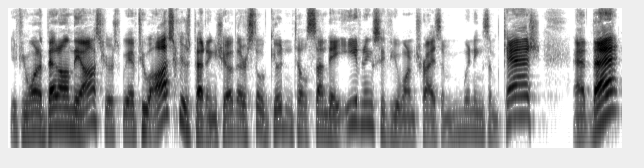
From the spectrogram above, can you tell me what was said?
if you want to bet on the Oscars, we have two Oscars betting show that are still good until Sunday evening. So if you want to try some winning some cash at that,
